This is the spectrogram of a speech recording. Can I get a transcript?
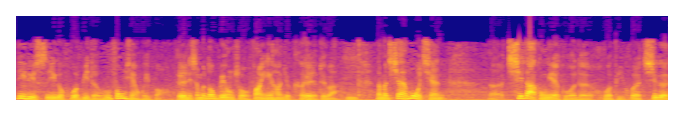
利率是一个货币的无风险回报，对你什么都不用做，放银行就可以了，对吧？嗯。那么现在目前，呃，七大工业国的货币或者七个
